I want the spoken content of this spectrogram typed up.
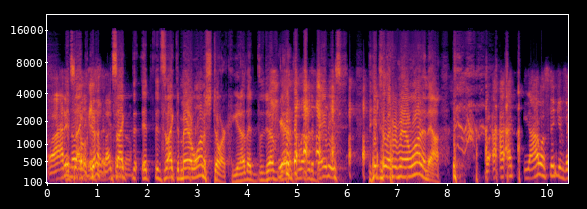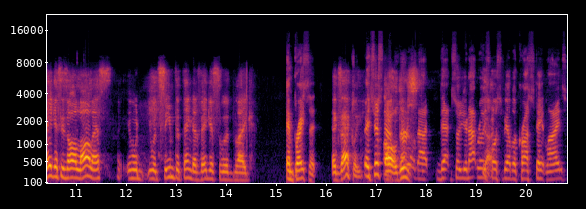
well, I didn't It's know like it's, like it's like the, it, it's like the marijuana stork. You know, they, they, don't- they Yeah. don't deliver the babies; they deliver marijuana now. But I, I, I, yeah, I was thinking Vegas is all lawless. It would you would seem to think that Vegas would like Embrace it. exactly. It's just that, Oh, there's- that that so you're not really Yeah. supposed to be able to cross state lines,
